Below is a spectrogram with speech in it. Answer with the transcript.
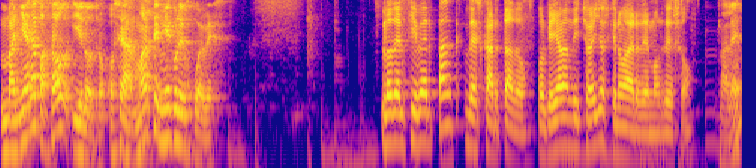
mañana, pasado y el otro. O sea, martes, miércoles y jueves. Lo del Cyberpunk descartado, porque ya lo han dicho ellos que no va a haber demos de eso. ¿Vale?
